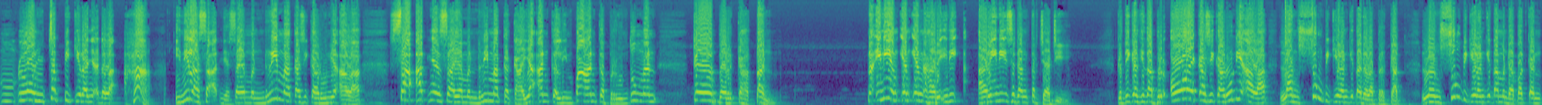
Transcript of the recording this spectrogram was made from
mm, loncat pikirannya adalah, ha, inilah saatnya saya menerima kasih karunia Allah. Saatnya saya menerima kekayaan, kelimpahan, keberuntungan, keberkatan. Nah, ini yang yang yang hari ini hari ini sedang terjadi. Ketika kita beroleh kasih karunia Allah, langsung pikiran kita adalah berkat. Langsung pikiran kita mendapatkan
